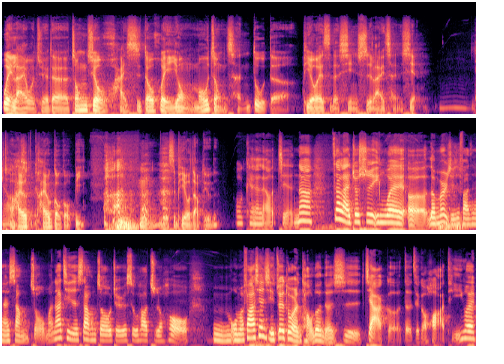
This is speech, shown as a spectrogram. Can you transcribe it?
未来我觉得终究还是都会用某种程度的 POS 的形式来呈现。嗯，还有还有狗狗币。也是 POW 的。OK，了解。那再来就是因为呃，The Merge 是发生在上周嘛？那其实上周九月十五号之后。嗯，我们发现其实最多人讨论的是价格的这个话题，因为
